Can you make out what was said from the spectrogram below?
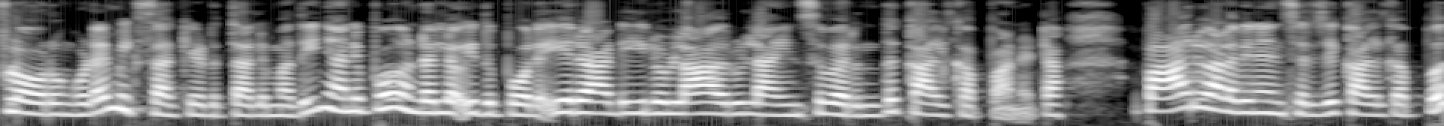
ഫ്ലോറും കൂടെ മിക്സ് ആക്കി എടുത്താലും മതി. ഞാനിപ്പോൾ ഉണ്ടല്ലോ ഇതുപോലെ ഈ ഒരു അടിയിലുള്ള ആ ഒരു ലൈൻസ് വരുന്നത് കാൽ കപ്പാണ് കേട്ടോ അപ്പോൾ ആ ഒരു അളവിനനുസരിച്ച് കാൽ കപ്പ്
